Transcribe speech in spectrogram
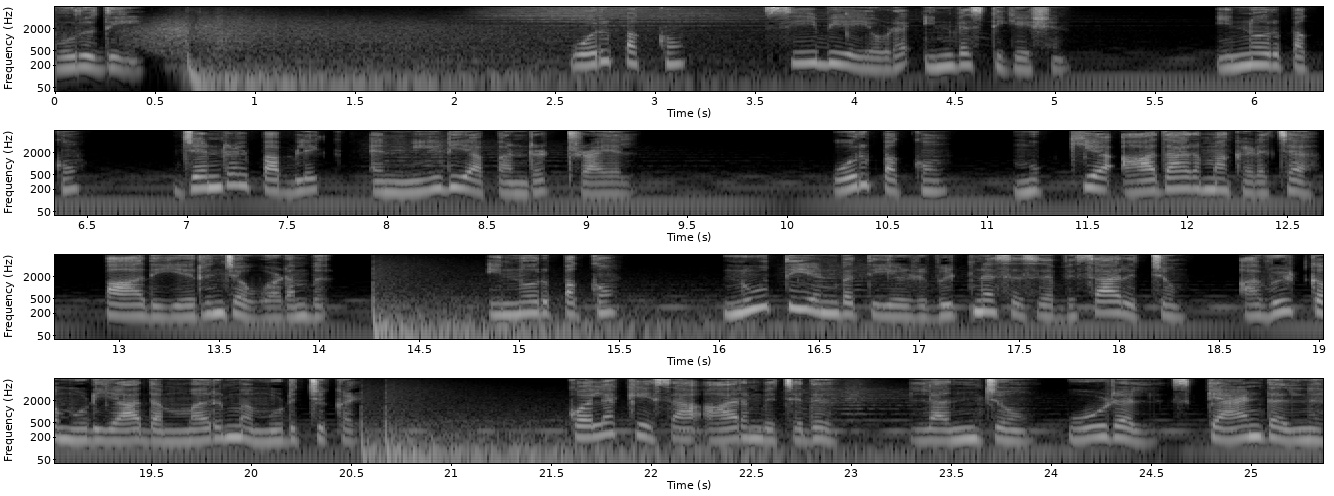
உறுதி ஒரு பக்கம் சிபிஐயோட இன்வெஸ்டிகேஷன் இன்னொரு பக்கம் ஜெனரல் பப்ளிக் அண்ட் மீடியா பண்ற ட்ரையல் ஒரு பக்கம் முக்கிய ஆதாரமா கிடைச்ச பாதி எரிஞ்ச உடம்பு. இன்னொரு பக்கம் நூத்தி எண்பத்தி ஏழு விட்னஸஸ விசாரிச்சும் அவிழ்க்க முடியாத மர்ம முடிச்சுக்கள். கொலகேஸா ஆரம்பிச்சது லஞ்சம் ஊழல் ஸ்கேண்டல்னு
